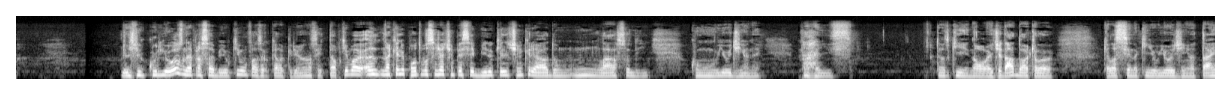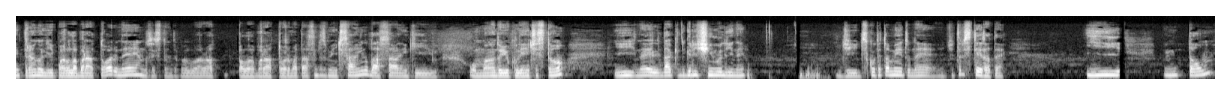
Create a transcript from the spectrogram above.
Ele fica curioso, né, para saber o que vão fazer com aquela criança e tal, porque naquele ponto você já tinha percebido que ele tinha criado um, um laço ali com o Yodinha, né? Mas. Tanto que, não, é de dar dó aquela, aquela cena que o Yodinha tá entrando ali para o laboratório, né? Não sei se tá entrando para o laboratório, mas tá simplesmente saindo da sala em que o Mando e o cliente estão. E, né, ele dá aquele gritinho ali, né? De descontentamento, né? De tristeza até. E. Então,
